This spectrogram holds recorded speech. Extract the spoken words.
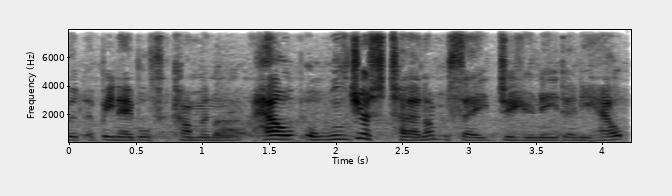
that have been able to come and help, or will just turn up and say, "Do you need any help?"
